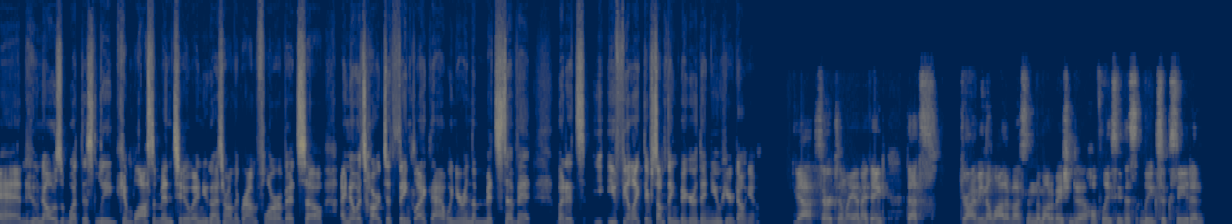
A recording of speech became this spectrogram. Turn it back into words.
And who knows what this league can blossom into. And you guys are on the ground floor of it. So I know it's hard to think like that when you're in the midst of it, but it's, you feel like there's something bigger than you here, don't you? Yeah, certainly. And I think that's driving a lot of us in the motivation to hopefully see this league succeed and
